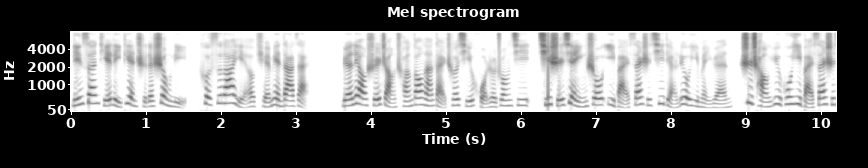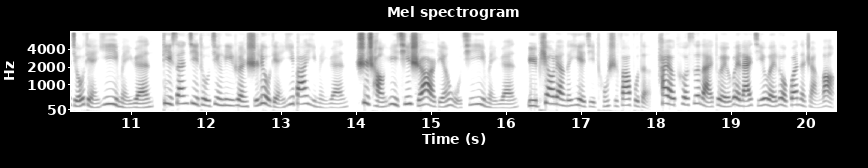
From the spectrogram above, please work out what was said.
磷酸铁锂电池的胜利，特斯拉也要全面搭载。原料水涨船高，难改车企火热装机，其实现营收一百三十七点六亿美元，市场预估一百三十九点一亿美元，第三季度净利润十六点一八亿美元，市场预期十二点五七亿美元。与漂亮的业绩同时发布的，还有特斯拉对未来极为乐观的展望。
